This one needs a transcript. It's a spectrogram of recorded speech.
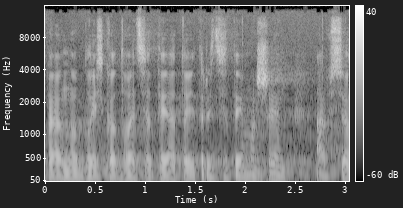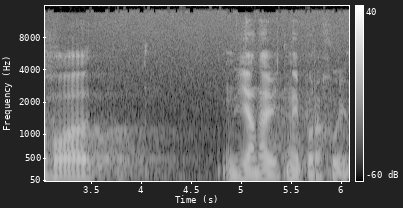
певно близько 20, а то й 30 машин. А всього я навіть не порахую.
